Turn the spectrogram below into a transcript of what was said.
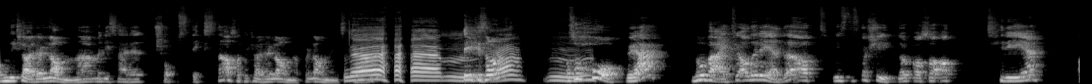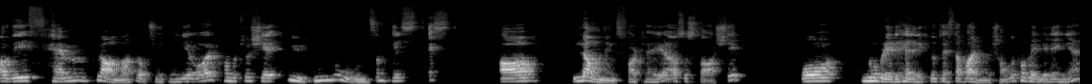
om de klarer å lande med disse her chopsticksene, altså at de klarer å lande på landingsplanen. Mm, Ikke sant? Mm. Og så håper jeg, nå vet vi allerede at hvis de skal skyte opp, altså at tre av de fem planlagte oppskytingene i år kommer til å skje uten noen som helst test av landingsfartøyet, altså Starship. Og nå ble det heller ikke noe test av varmeskjoldet på veldig lenge.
